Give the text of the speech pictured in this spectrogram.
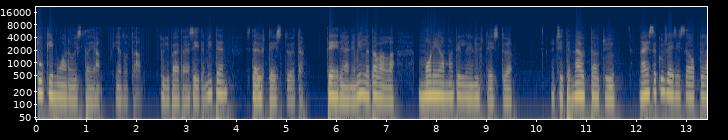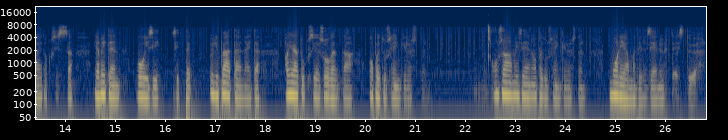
tukimuodoista ja, ja tota, ylipäätään siitä, miten sitä yhteistyötä tehdään ja millä tavalla moniammatillinen yhteistyö nyt sitten näyttäytyy näissä kyseisissä oppilaitoksissa ja miten voisi sitten ylipäätään näitä ajatuksia soveltaa opetushenkilöstön osaamiseen, opetushenkilöstön moniammatilliseen yhteistyöhön.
